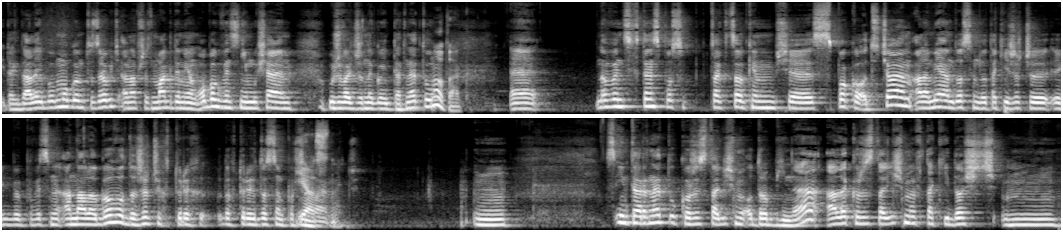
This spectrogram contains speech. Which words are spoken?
i tak dalej, bo mogłem to zrobić, a na przykład Magdę miałem obok, więc nie musiałem używać żadnego internetu. No tak. E, no więc w ten sposób tak całkiem się spoko odciąłem, ale miałem dostęp do takich rzeczy jakby powiedzmy analogowo do rzeczy, których, do których dostęp potrzebowałem mieć. Mm. Z internetu korzystaliśmy odrobinę, ale korzystaliśmy w taki dość mm,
